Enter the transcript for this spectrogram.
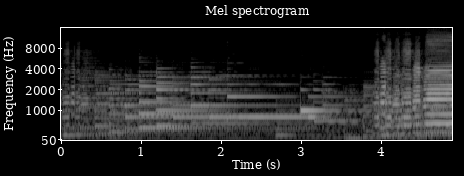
Música Thank you.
